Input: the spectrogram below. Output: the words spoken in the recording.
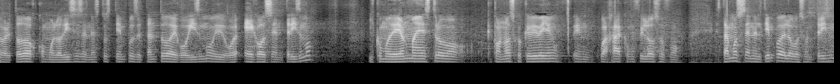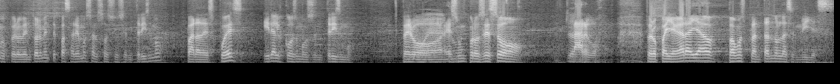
Sobre todo, como lo dices, en estos tiempos de tanto egoísmo y ego- egocentrismo. Y como diría un maestro que conozco que vive en, en Oaxaca, un filósofo, estamos en el tiempo del egocentrismo, pero eventualmente pasaremos al sociocentrismo para después ir al cosmocentrismo. Pero Bueno. es un proceso largo. Pero para llegar allá vamos plantando las semillas.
